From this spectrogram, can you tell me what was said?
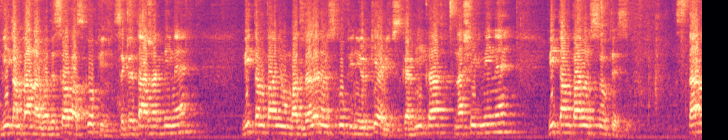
Witam Pana Władysława Skupin, sekretarza gminy. Witam Panią Magdalenę Skupin-Jurkiewicz, skarbnika naszej gminy. Witam Panów Sołtysów. Stan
